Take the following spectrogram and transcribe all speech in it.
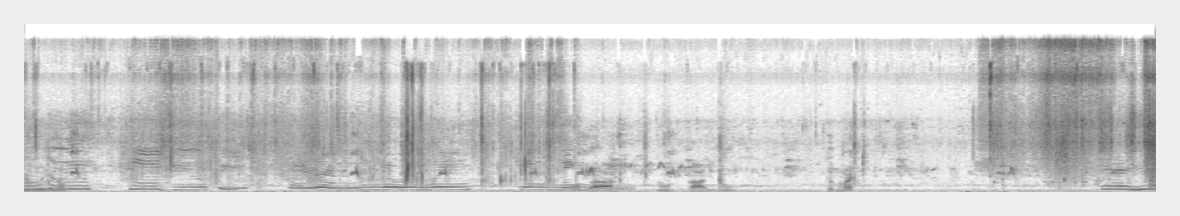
ลืมๆนี่เนอะ เฮยูวีเฮลูลูเฮโอ้ลีปลาลูดปลาอยู่ลูกถึงไหมเฮยู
